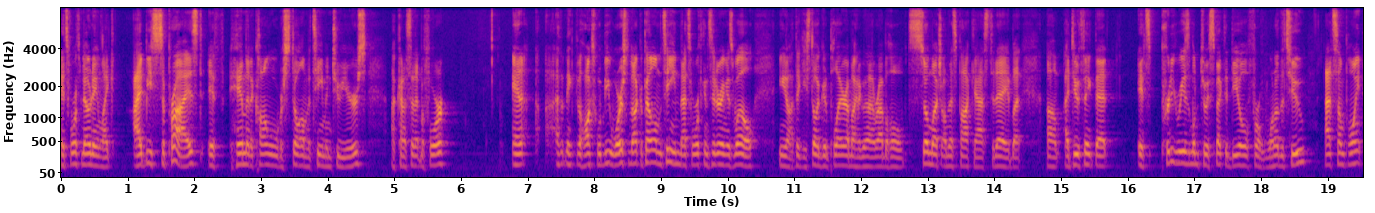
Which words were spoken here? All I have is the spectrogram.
it's worth noting like I'd be surprised if him and a Okongwu were still on the team in two years. I've kind of said that before. And I think the Hawks would be worse without Capela on the team. That's worth considering as well. You know, I think he's still a good player. I'm not going to go down that rabbit hole so much on this podcast today, but um, I do think that it's pretty reasonable to expect a deal for one of the two at some point.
